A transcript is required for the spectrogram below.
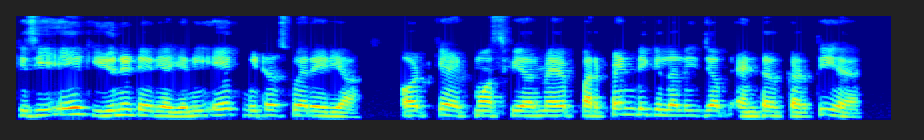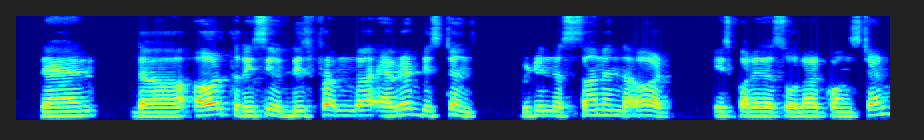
किसी एक यूनिट एरिया यानी एक मीटर स्क्वायर एरिया अर्थ के एटमॉस्फेयर में परपेंडिकुलरली जब एंटर करती है then the earth receive this from the average distance between the sun and the earth is called as a solar constant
